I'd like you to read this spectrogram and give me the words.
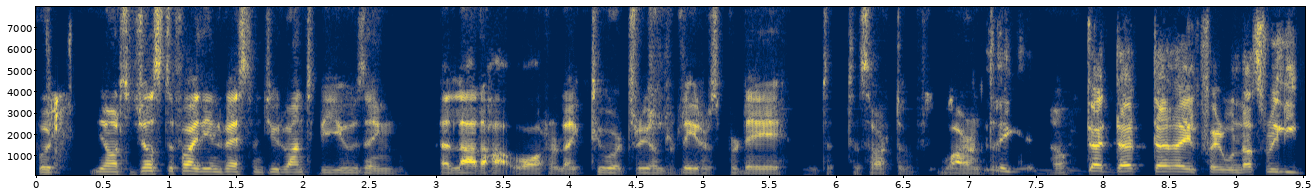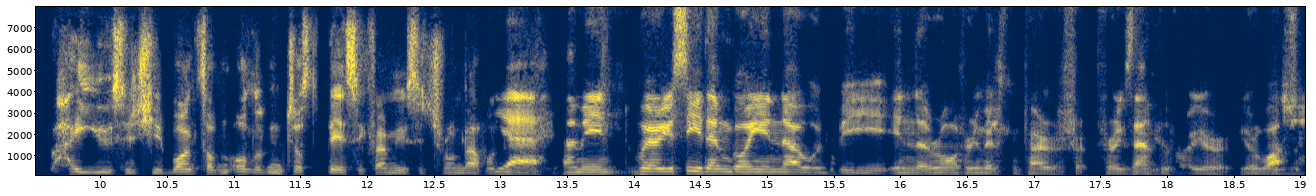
But you know, to justify the investment, you'd want to be using a lot of hot water, like two or three hundred liters per day, to, to sort of warrant like, it. You know? That that that oil fire one, that's really high usage. You'd want something other than just basic farm usage from that one. Yeah, I mean, where you see them going in now would be in the rotary milking part, for, for example, where you're you're washing,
